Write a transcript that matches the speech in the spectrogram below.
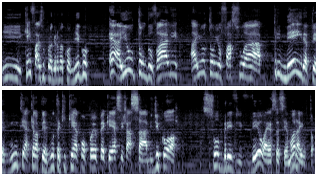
e quem faz o programa comigo é Ailton do Vale. Ailton, eu faço a primeira pergunta e aquela pergunta que quem acompanha o PQS já sabe de cor. Sobreviveu a essa semana, Ailton?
